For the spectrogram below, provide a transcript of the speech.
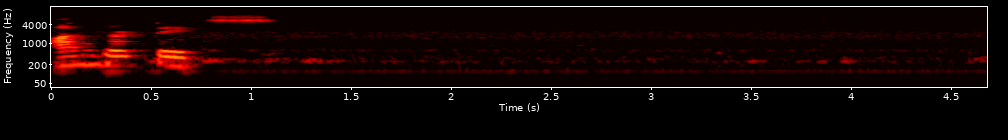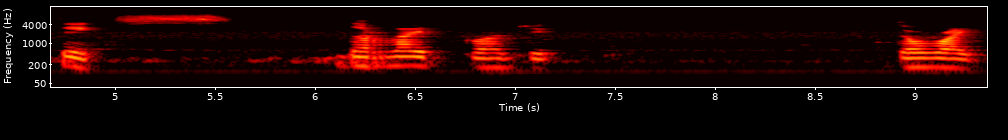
undertakes takes the right project the right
